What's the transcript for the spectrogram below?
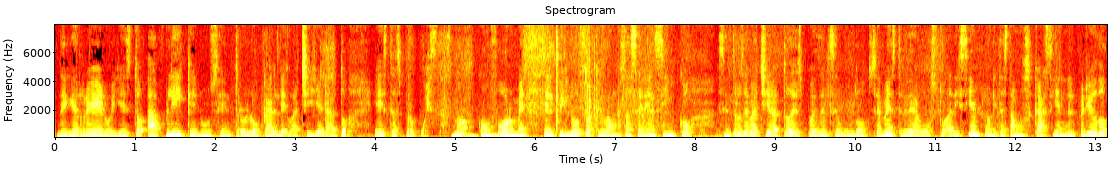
de Guerrero y esto, aplique en un centro local de bachillerato estas propuestas, ¿no? Conforme el piloto que vamos a hacer en cinco centros de bachillerato después del segundo semestre, de agosto a diciembre. Ahorita estamos casi en el periodo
